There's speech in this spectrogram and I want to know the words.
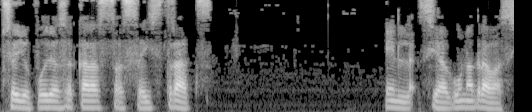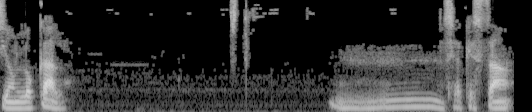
o sea yo podría sacar hasta seis tracks en si hago una grabación local. Mm, o sea que está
